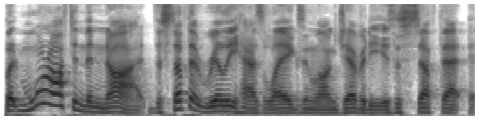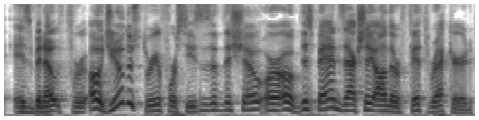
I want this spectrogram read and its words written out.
But more often than not, the stuff that really has legs and longevity is the stuff that has been out for, oh, do you know there's three or four seasons of this show? Or, oh, this band is actually on their fifth record.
